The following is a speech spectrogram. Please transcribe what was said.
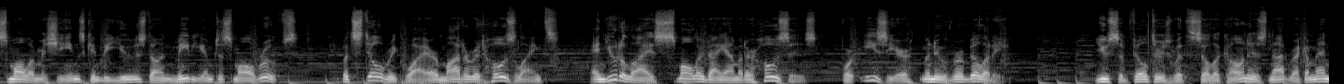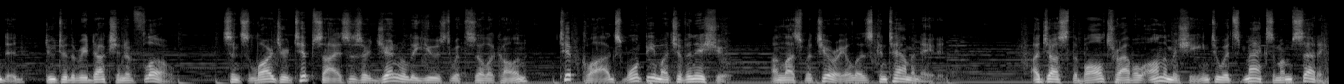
Smaller machines can be used on medium to small roofs, but still require moderate hose lengths and utilize smaller diameter hoses for easier maneuverability. Use of filters with silicone is not recommended due to the reduction of flow. Since larger tip sizes are generally used with silicone, tip clogs won't be much of an issue unless material is contaminated. Adjust the ball travel on the machine to its maximum setting,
